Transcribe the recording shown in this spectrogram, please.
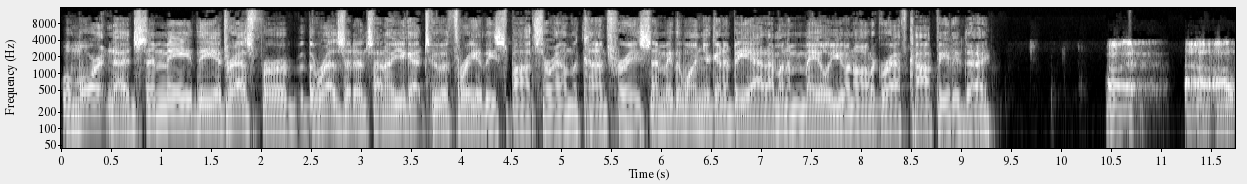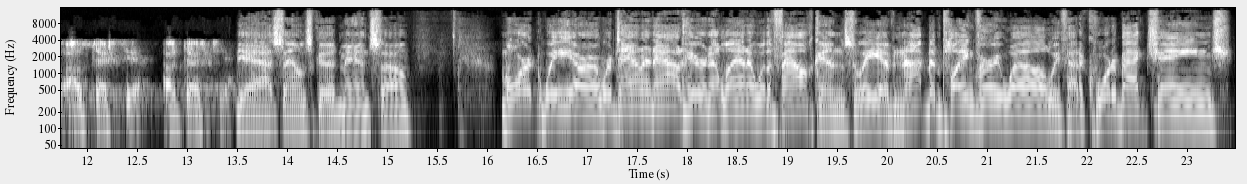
Well, Morton, uh, send me the address for the residents. I know you got two or three of these spots around the country. Send me the one you're going to be at. I'm going to mail you an autographed copy today. Uh, I'll, I'll text you. I'll text you. Yeah, that sounds good, man. So, Mort, we are we're down and out here in Atlanta with the Falcons. We have not been playing very well. We've had a quarterback change.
